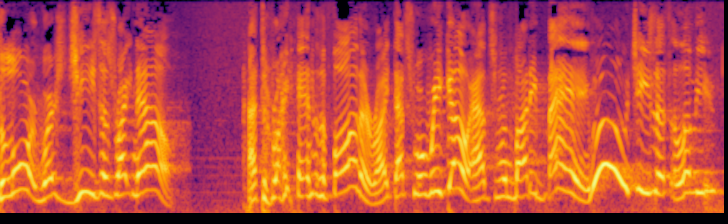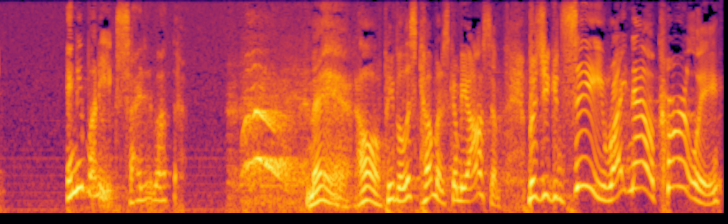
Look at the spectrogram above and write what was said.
The Lord. Where's Jesus right now? At the right hand of the Father, right? That's where we go. Absent from the body, bang. Woo, Jesus, I love you. Anybody excited about that? Man, oh, people, this coming. It's going to be awesome. But as you can see, right now, currently,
